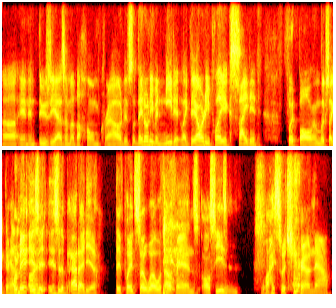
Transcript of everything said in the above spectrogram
uh, and enthusiasm of a home crowd. It's they don't even need it. Like they already play excited football and it looks like they're having Or maybe fun. is it is it a bad idea? They've played so well without fans all season. Why switch around now?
